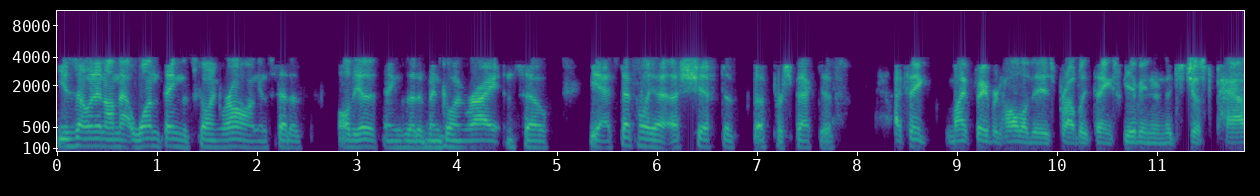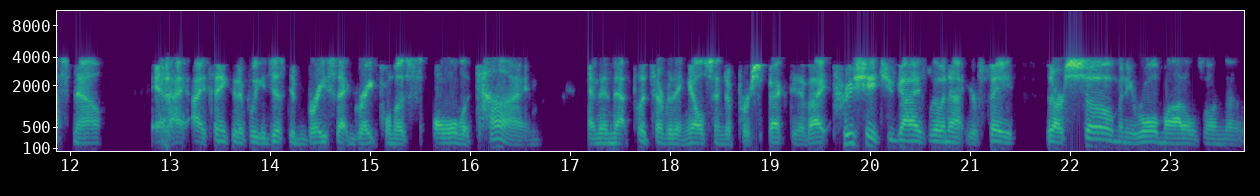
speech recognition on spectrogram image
you zone in on that one thing that's going wrong instead of all the other things that have been going right. And so, yeah, it's definitely a, a shift of, of perspective. I think my favorite holiday is probably Thanksgiving, and it's just past now. And I, I think that if we could just embrace that gratefulness all the time, and then that puts everything else into perspective. I appreciate you guys living out your faith. There are so many role models on the,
